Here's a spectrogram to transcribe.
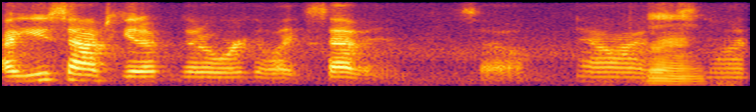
I used to have to get up and go to work at like seven, so now it's Yeah. nine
